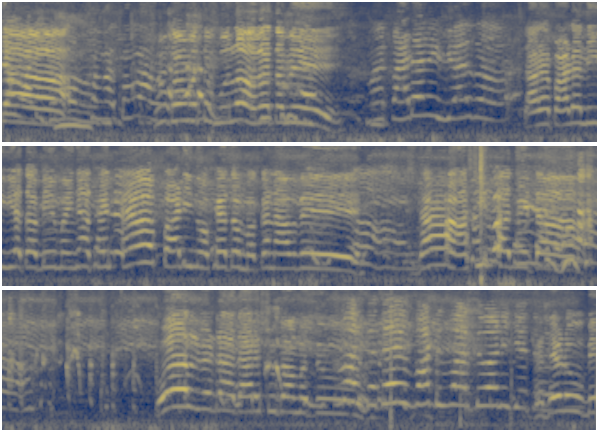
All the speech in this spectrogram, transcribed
જા. શું કહું હતું બોલો હવે તમે. તો તારે પાડો નહીં ગયા તો બે મહિના થઈને પાડી નોખે તો મકાન આવે. જા આશીર્વાદ બેટા. બોલ બેટા તારે શું કામ હતું? ગધેડ તો. બે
